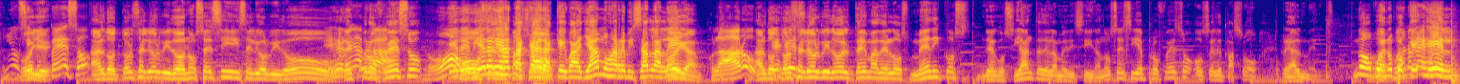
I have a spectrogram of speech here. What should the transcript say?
Coño, 100 mil pesos. Al doctor se le olvidó, no sé si se le olvidó Es el profeso. No. que debieran es atacar pasó. a que vayamos a revisar la ley. Oigan, Claro. al doctor es se le olvidó el tema de los médicos negociantes de la medicina. No sé si es profeso o se le pasó realmente. No, bueno, Bueno, porque que- él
